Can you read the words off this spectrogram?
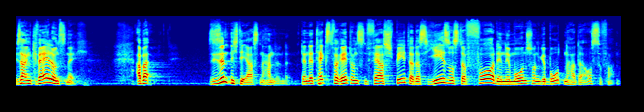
Die sagen, quäl uns nicht. Aber sie sind nicht die ersten Handelnden. Denn der Text verrät uns einen Vers später, dass Jesus davor den Dämonen schon geboten hatte, auszufahren.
